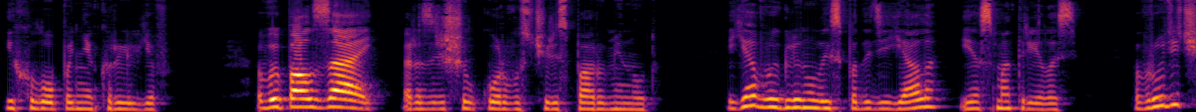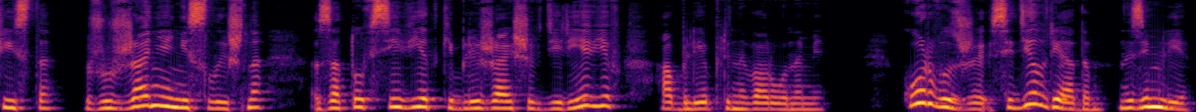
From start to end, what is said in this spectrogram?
и хлопанье крыльев. «Выползай!» — разрешил Корвус через пару минут. Я выглянула из-под одеяла и осмотрелась. Вроде чисто, жужжания не слышно, зато все ветки ближайших деревьев облеплены воронами. Корвус же сидел рядом, на земле,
